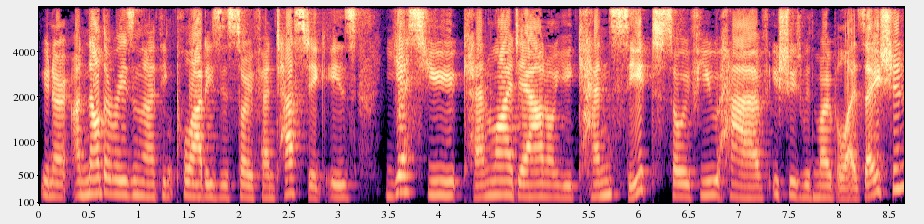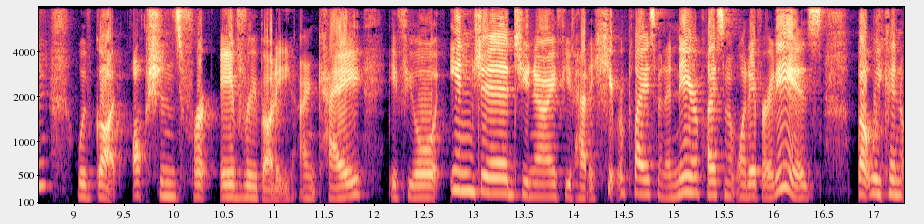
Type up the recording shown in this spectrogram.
you know, another reason I think Pilates is so fantastic is yes, you can lie down or you can sit. So if you have issues with mobilization, we've got options for everybody. Okay. If you're injured, you know, if you've had a hip replacement, a knee replacement, whatever it is, but we can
